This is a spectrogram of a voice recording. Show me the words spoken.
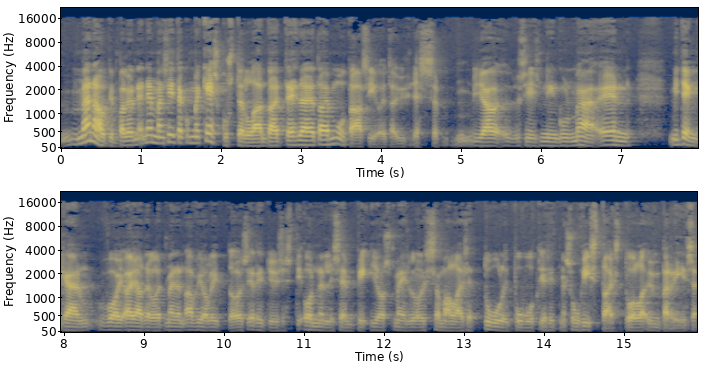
mä nautin paljon enemmän siitä, kun me keskustellaan tai tehdään jotain muuta asioita yhdessä. Ja siis niin kuin mä en mitenkään voi ajatella, että meidän avioliitto olisi erityisesti onnellisempi, jos meillä olisi samanlaiset tuulipuvut ja sitten me suhistaisi tuolla ympäriinsä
